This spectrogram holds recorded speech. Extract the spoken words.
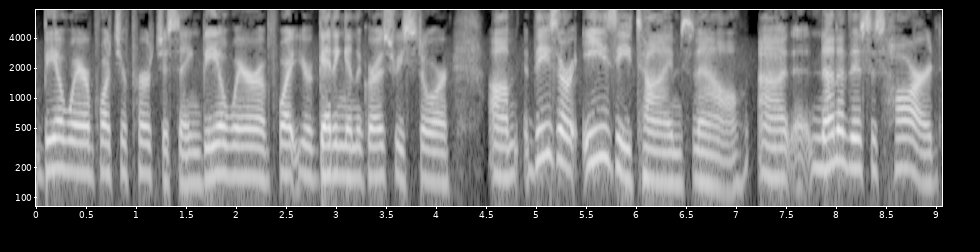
be aware of what you're purchasing, be aware of what you're getting in the grocery store. Um, these are easy times now. Uh, none of this is hard,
